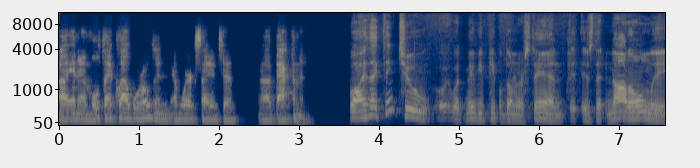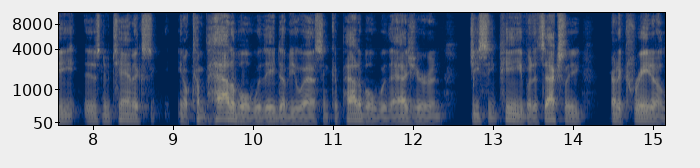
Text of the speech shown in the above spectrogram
uh, in a multi-cloud world, and, and we're excited to uh, back them in. Well, I think too, what maybe people don't understand is that not only is Nutanix, you know, compatible with AWS and compatible with Azure and GCP, but it's actually trying to create a,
